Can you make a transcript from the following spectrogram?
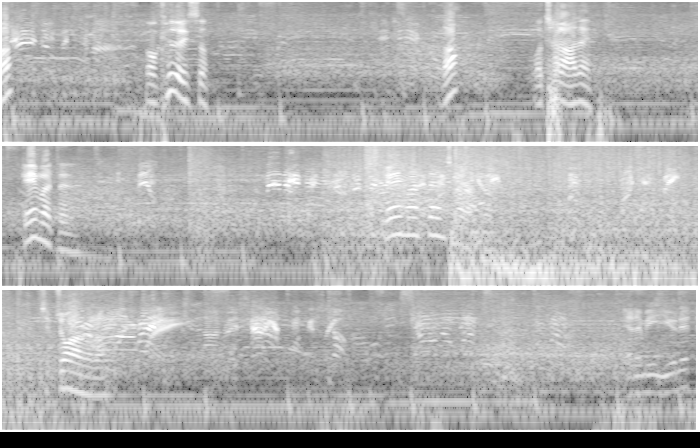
어? 어 켜져 있어 나? 어 잘 안해 게임할 때. 게임할 땐 잘 안해 집중하느라 Enemy unit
